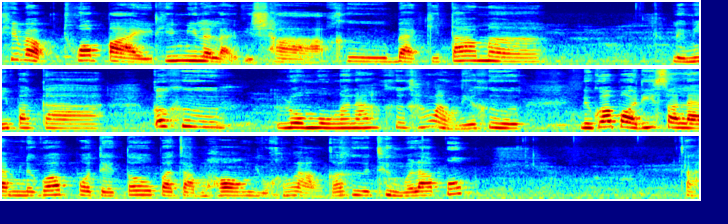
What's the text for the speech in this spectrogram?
ที่แบบทั่วไปที่มีหลาย ๆ วิชา คือแบกกีตาร์มา หรือมีปากกา ก็คือรวมวงอะนะ คือข้างหลังนี่คือ นึกว่าบอดี้สแลมนึกว่าโปเตโต้ประจำห้องอยู่ข้างหลังก็คือถึงเวลาปุ๊บจ้ะ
